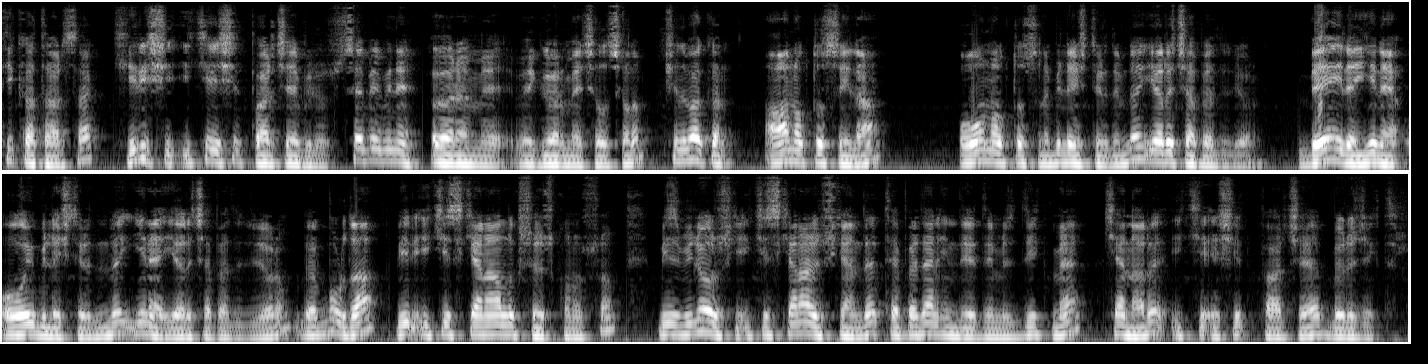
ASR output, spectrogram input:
dik atarsak kirişi iki eşit parçaya bölüyoruz. Sebebini öğrenme ve görmeye çalışalım. Şimdi bakın A noktasıyla O noktasını birleştirdiğimde yarıçap elde ediyorum. B ile yine O'yu birleştirdiğimde yine yarıçap elde ediyorum. Ve burada bir ikizkenarlık söz konusu. Biz biliyoruz ki ikizkenar üçgende tepeden indirdiğimiz dikme kenarı iki eşit parçaya bölecektir.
